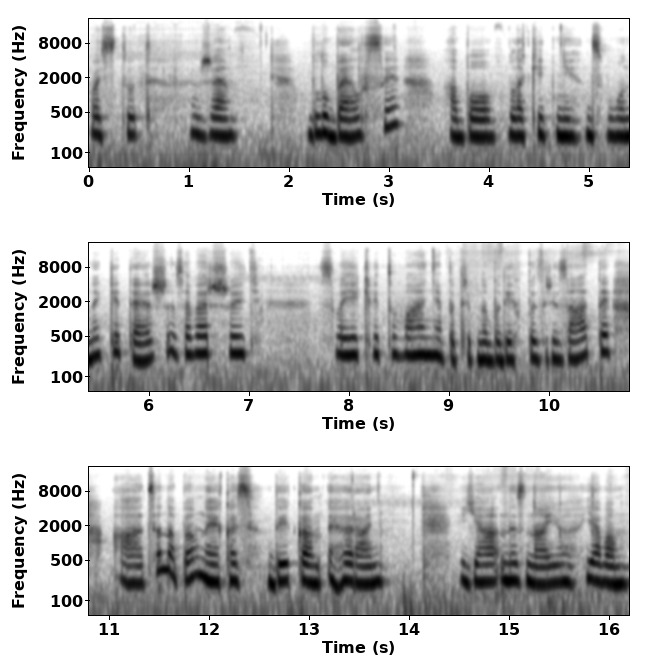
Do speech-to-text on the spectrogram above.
Ось тут вже блубелси або блакитні дзвоники теж завершують своє квітування. Потрібно буде їх позрізати. А це, напевно, якась дика герань. Я не знаю, я вам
